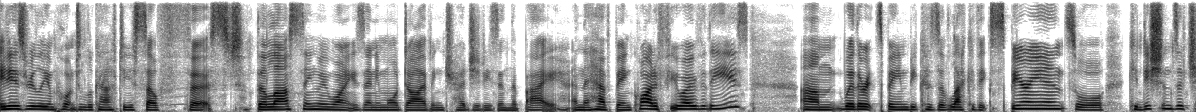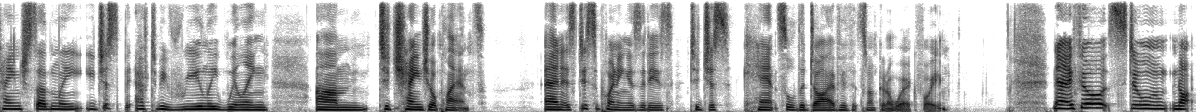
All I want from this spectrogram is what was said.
it is really important to look after yourself first. The last thing we want is any more diving tragedies in the bay, and there have been quite a few over the years. Um, whether it's been because of lack of experience or conditions have changed suddenly, you just have to be really willing um, to change your plans. And as disappointing as it is to just cancel the dive if it's not going to work for you. Now, if you're still not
